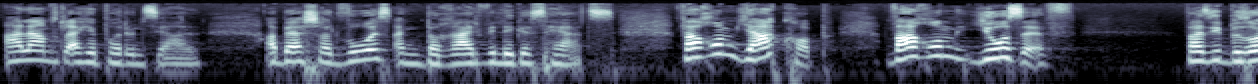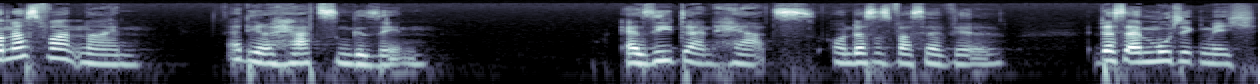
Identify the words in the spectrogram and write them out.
Alle haben das gleiche Potenzial. Aber er schaut, wo ist ein bereitwilliges Herz? Warum Jakob? Warum Josef? Weil sie besonders waren? Nein. Er hat ihre Herzen gesehen. Er sieht dein Herz und das ist, was er will. Das ermutigt mich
